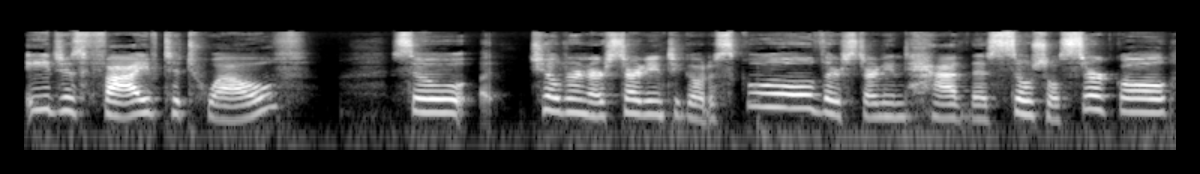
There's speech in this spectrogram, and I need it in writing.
ages 5 to 12. So, children are starting to go to school, they're starting to have this social circle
